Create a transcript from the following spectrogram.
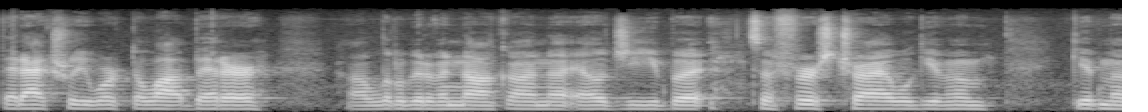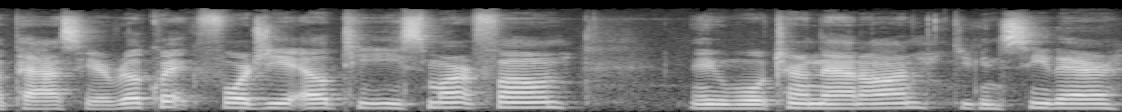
that actually worked a lot better. A little bit of a knock on uh, LG, but it's a first try. We'll give them give them a pass here. Real quick, 4G LTE smartphone. Maybe we'll turn that on. You can see there.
